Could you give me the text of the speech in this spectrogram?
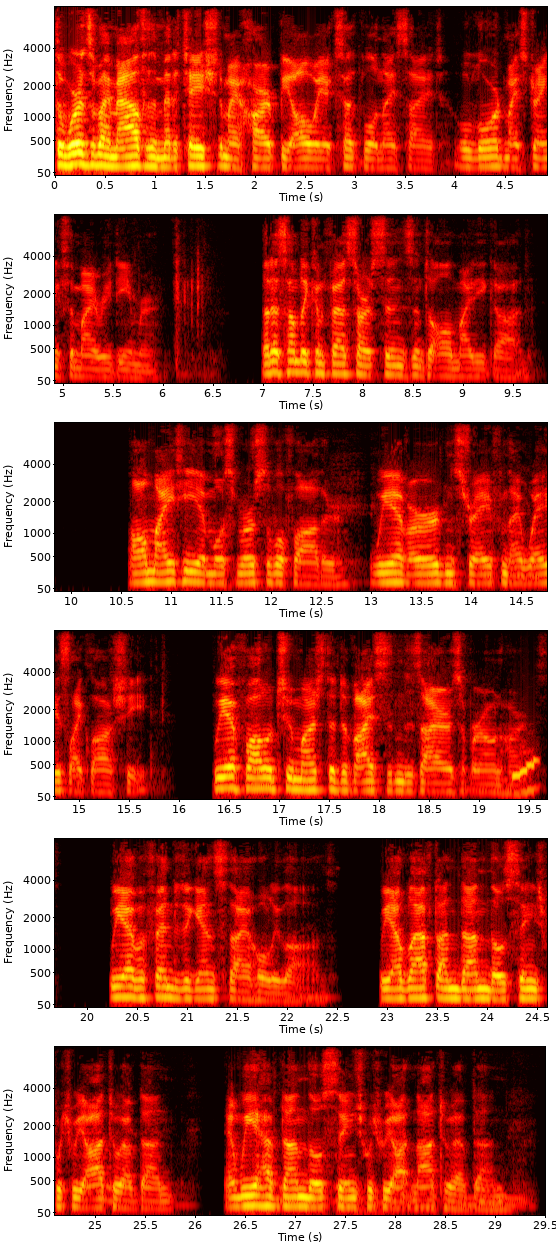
Let the words of my mouth and the meditation of my heart be always acceptable in thy sight, O Lord, my strength and my redeemer. Let us humbly confess our sins unto Almighty God. Almighty and most merciful Father, we have erred and strayed from thy ways like lost sheep. We have followed too much the devices and desires of our own hearts. We have offended against thy holy laws. We have left undone those things which we ought to have done, and we have done those things which we ought not to have done.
